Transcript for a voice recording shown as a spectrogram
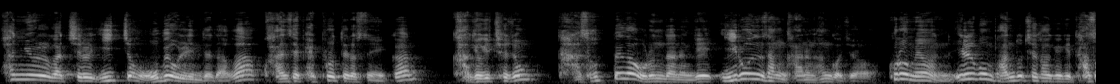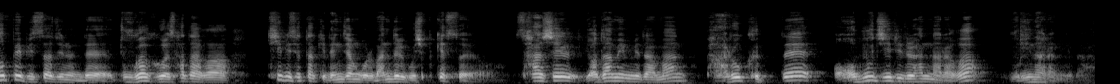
환율 가치를 2.5배 올린 데다가 관세 100% 때렸으니까 가격이 최종 다섯 배가 오른다는 게 이론상 가능한 거죠. 그러면 일본 반도체 가격이 다섯 배 비싸지는데 누가 그걸 사다가 TV 세탁기 냉장고를 만들고 싶겠어요. 사실 여담입니다만 바로 그때 어부지리를 한 나라가 우리나라입니다.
